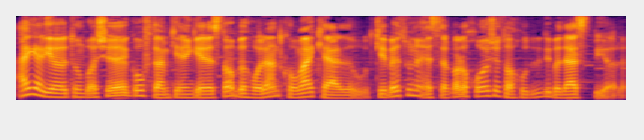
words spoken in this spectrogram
اگر یادتون باشه گفتم که انگلستان به هلند کمک کرده بود که بتونه استقلال خودش رو تا حدودی به دست بیاره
